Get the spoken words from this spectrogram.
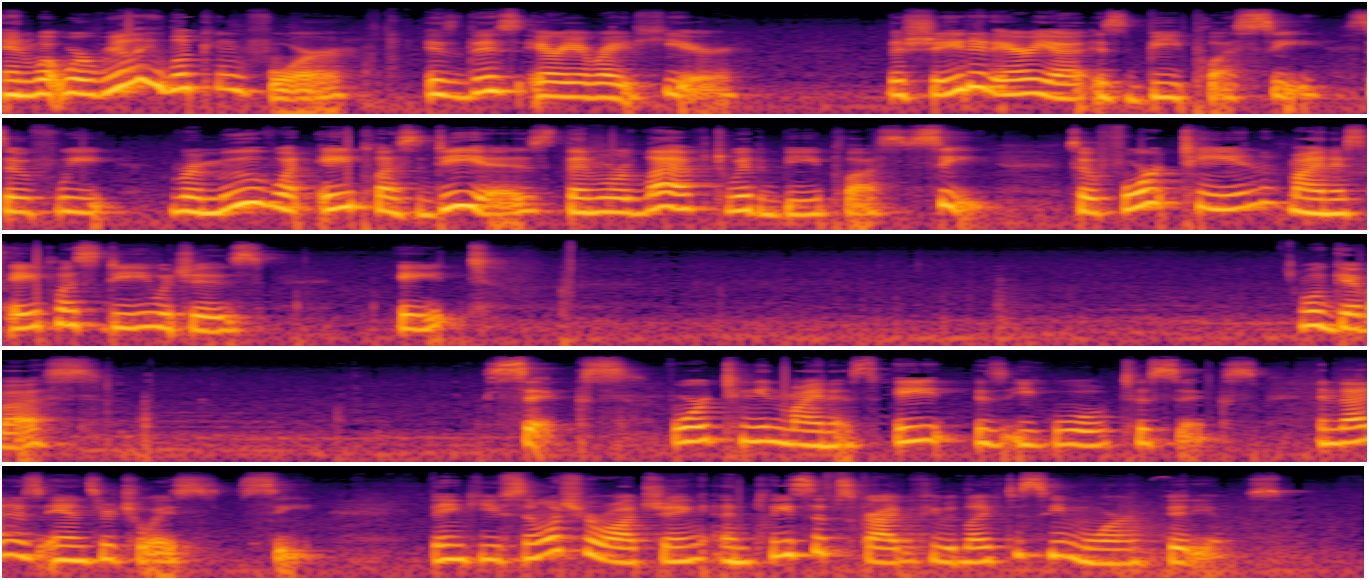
And what we're really looking for is this area right here. The shaded area is b plus c. So if we remove what a plus d is, then we're left with b plus c. So 14 minus a plus d, which is 8, will give us 6. 14 minus 8 is equal to 6. And that is answer choice C. Thank you so much for watching, and please subscribe if you would like to see more videos.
